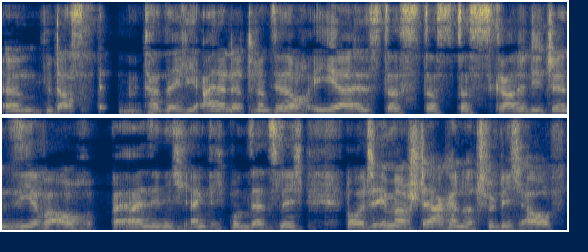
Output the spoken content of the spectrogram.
ähm, dass tatsächlich einer der Trends ja auch eher ist, dass, dass, dass gerade die Gen Z, aber auch, weiß ich nicht, eigentlich grundsätzlich Leute immer stärker natürlich auf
